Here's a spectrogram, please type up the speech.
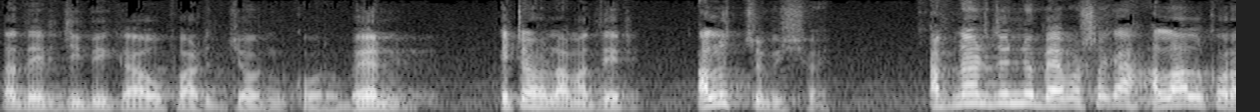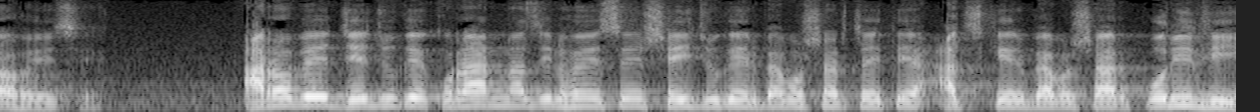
তাদের জীবিকা উপার্জন করবেন? এটা হলো আমাদের আলোচ্য বিষয়। আপনার জন্য ব্যবসাকে হালাল করা হয়েছে। আরবে যে যুগে কোরআন নাজিল হয়েছে, সেই যুগের ব্যবসার চাইতে আজকের ব্যবসার পরিধি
